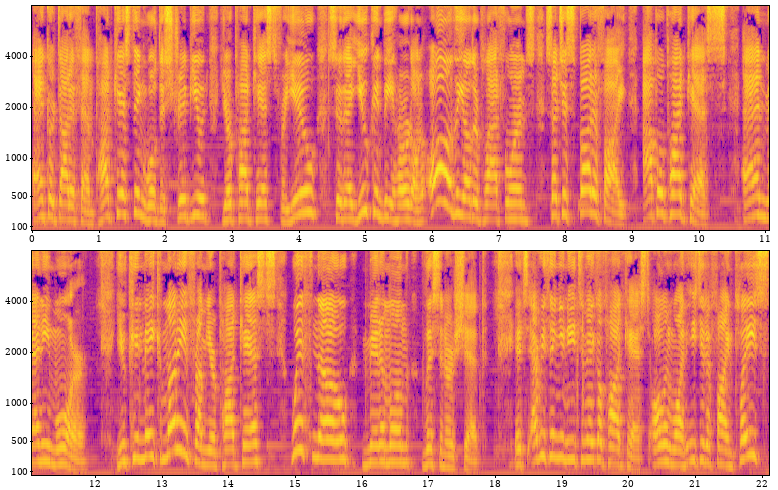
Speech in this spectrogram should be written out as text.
Anchor.fm podcasting will distribute your podcast for you so that you can be heard on all of the other platforms such as Spotify, Apple Podcasts, and many more. You can make money from your podcasts with no minimum listenership. It's everything you need to make a podcast, all in one easy to find place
